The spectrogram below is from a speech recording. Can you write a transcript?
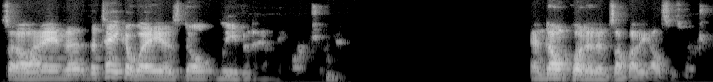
so I mean the, the takeaway is don't leave it in the orchard. And don't put it in somebody else's orchard.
